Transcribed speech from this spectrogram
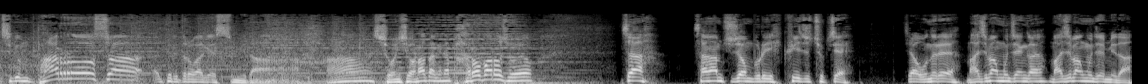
지금 바로 쏴 드리도록 하겠습니다. 아, 시원시원하다. 그냥 바로 바로 줘요. 자, 상암 주전부리 퀴즈 축제. 자, 오늘의 마지막 문제인가요? 마지막 문제입니다.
